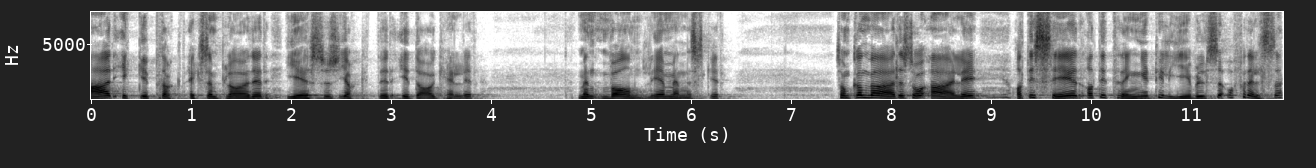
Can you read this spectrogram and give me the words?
er ikke prakteksemplarer Jesus jakter i dag heller, men vanlige mennesker som kan være så ærlige at de ser at de trenger tilgivelse og frelse,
